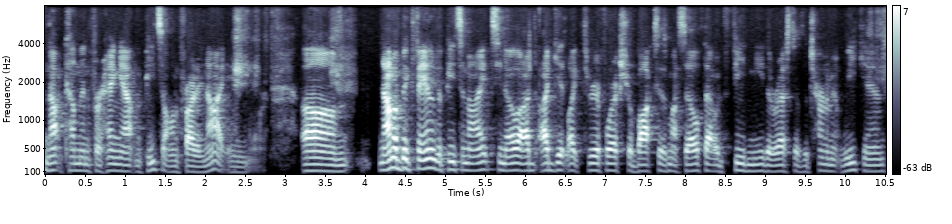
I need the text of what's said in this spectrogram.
not coming for hangout and pizza on Friday night anymore. Um, now I'm a big fan of the pizza nights. You know, I'd, I'd get like three or four extra boxes myself. That would feed me the rest of the tournament weekend.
